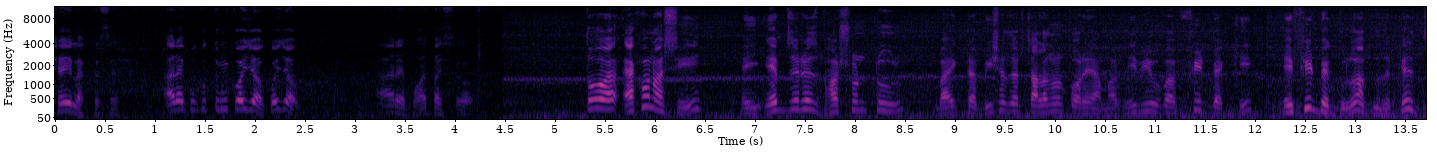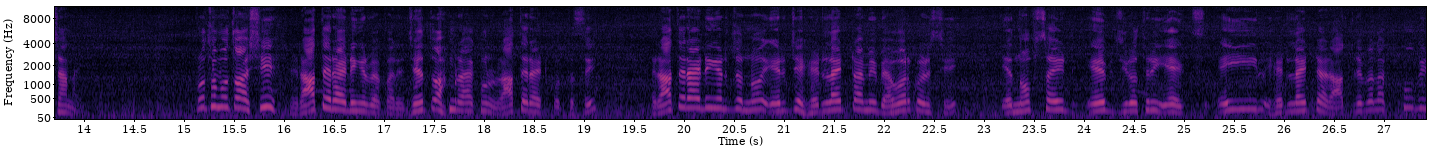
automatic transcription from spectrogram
সেই লাগতেছে। আরে কুকুর, তুমি কই যাও কই যাও? আরে ভয় পাইছো। তো এখন আসি এই এফ ভার্সন টু বাইকটা বিশ হাজার চালানোর পরে আমার রিভিউ বা ফিডব্যাক কি? এই ফিডব্যাকগুলো আপনাদেরকে জানাই। প্রথমত আসি রাতে রাইডিংয়ের ব্যাপারে। যেহেতু আমরা এখন রাতে রাইড করতেছি, রাতে রাইডিংয়ের জন্য এর যে হেডলাইটটা আমি ব্যবহার করেছি এ Novsight F zero three X এই হেডলাইটটা রাত্রেবেলা খুবই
